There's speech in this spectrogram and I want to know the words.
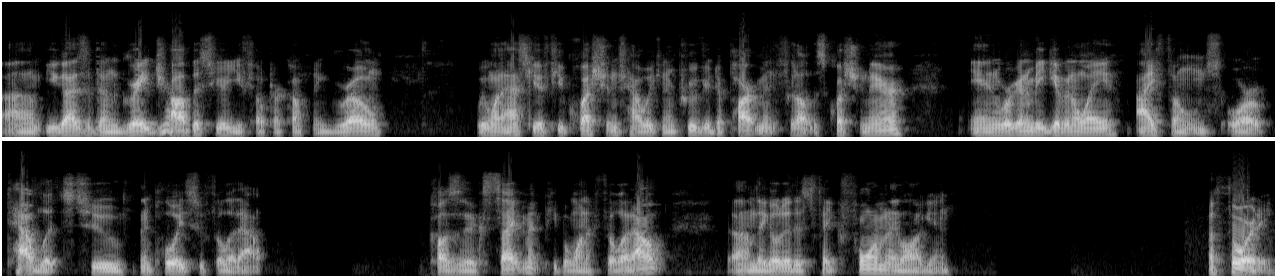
um, you guys have done a great job this year. You've helped our company grow. We want to ask you a few questions how we can improve your department. Fill out this questionnaire, and we're going to be giving away iPhones or tablets to employees who fill it out. It causes excitement. People want to fill it out. Um, they go to this fake form. They log in. Authority.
